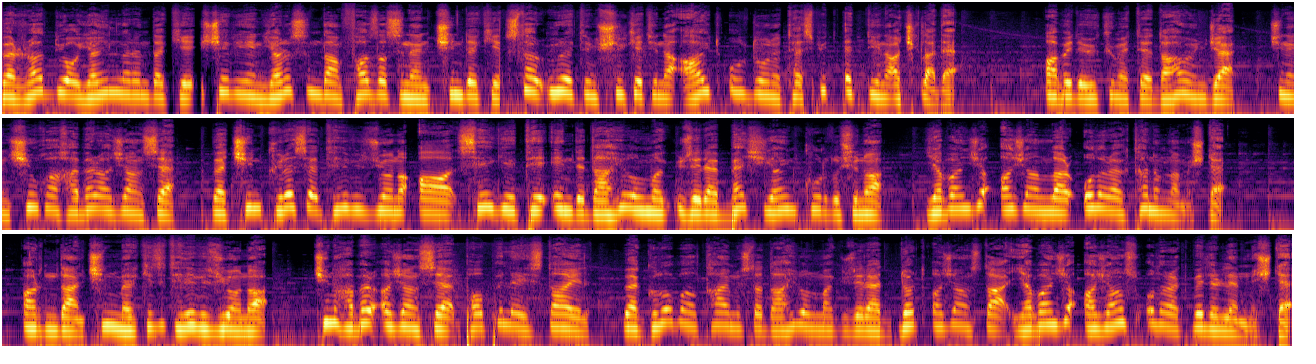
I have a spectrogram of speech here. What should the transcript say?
ve radyo yayınlarındaki içeriğin yarısından fazlasının Çin'deki Star üretim şirketine ait olduğunu tespit ettiğini açıkladı. ABD hükümeti daha önce Çin'in Xinhua Haber Ajansı ve Çin Küresel Televizyonu A SGT'in de dahil olmak üzere 5 yayın kuruluşunu yabancı ajanlar olarak tanımlamıştı. Ardından Çin Merkezi Televizyonu, Çin Haber Ajansı Populi Style ve Global Times'ta dahil olmak üzere 4 ajans da yabancı ajans olarak belirlenmişti.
